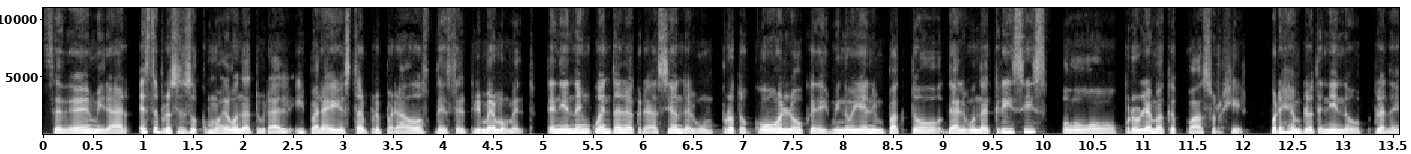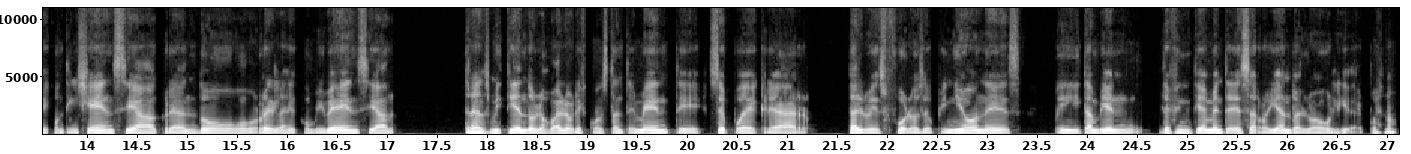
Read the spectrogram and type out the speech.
se debe mirar este proceso como algo natural y para ello estar preparados desde el primer momento, teniendo en cuenta la creación de algún protocolo que disminuya el impacto de alguna crisis o problema que pueda surgir. Por ejemplo, teniendo planes de contingencia, creando reglas de convivencia, transmitiendo los valores constantemente, se puede crear tal vez foros de opiniones y también definitivamente desarrollando al nuevo líder, pues, ¿no?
